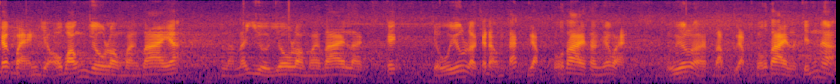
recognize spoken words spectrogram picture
các bạn vỗ bóng vô lòng bàn tay á là nó vừa vô lòng bàn tay là cái chủ yếu là cái động tác gập cổ tay thôi các bạn. Chủ yếu là tập gập cổ tay là chính ha.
